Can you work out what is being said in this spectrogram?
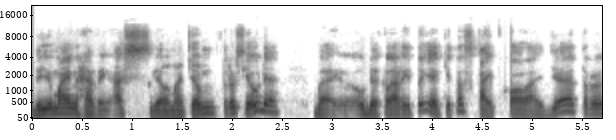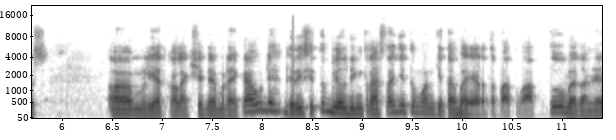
do you mind having us? segala macam terus ya udah udah kelar itu ya kita Skype call aja terus um, melihat collectionnya mereka udah dari situ building trust aja tuh mon. Kita bayar tepat waktu barangnya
